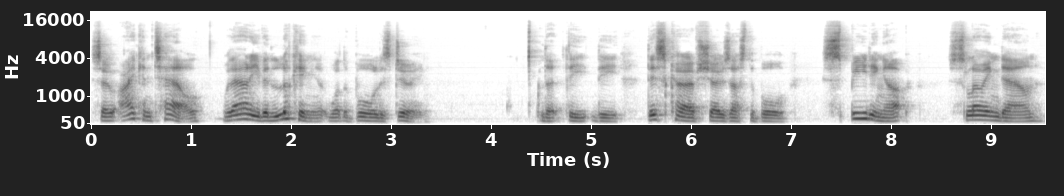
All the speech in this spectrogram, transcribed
So I can tell, without even looking at what the ball is doing, that the, the this curve shows us the ball speeding up slowing down,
